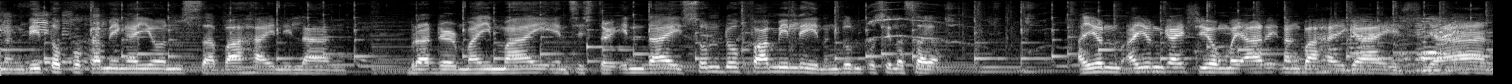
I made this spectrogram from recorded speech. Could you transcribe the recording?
nandito po kami ngayon sa bahay nilang Brother Maymay and Sister Inday, Sundo family. Nandun po sila sa Ayun, ayun guys, yung may-ari ng bahay guys. Yan.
